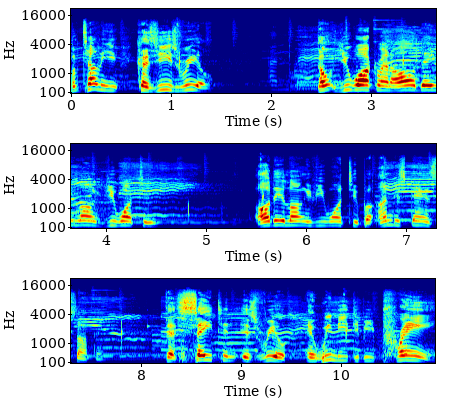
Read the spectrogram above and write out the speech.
I'm telling you, because he's real. Don't you walk around all day long if you want to all day long if you want to, but understand something that Satan is real, and we need to be praying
